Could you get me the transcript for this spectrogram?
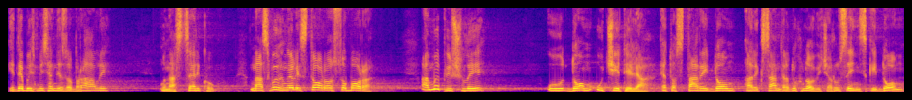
І де б ми не забрали, у нас церков, нас вигнали з старого собора, а ми пішли у дом учителя. Це старий дом Олександра Духновича, Русинський дом.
